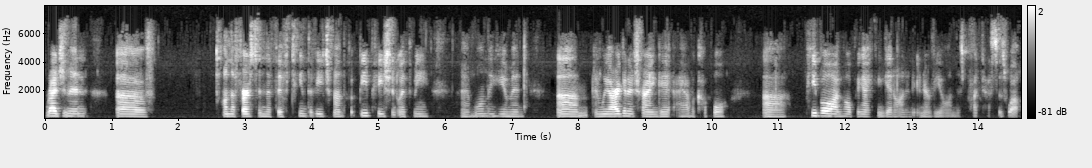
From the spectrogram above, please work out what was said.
regimen of on the 1st and the 15th of each month, but be patient with me. I'm only human. Um, and we are going to try and get, I have a couple uh, people I'm hoping I can get on an interview on this podcast as well.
